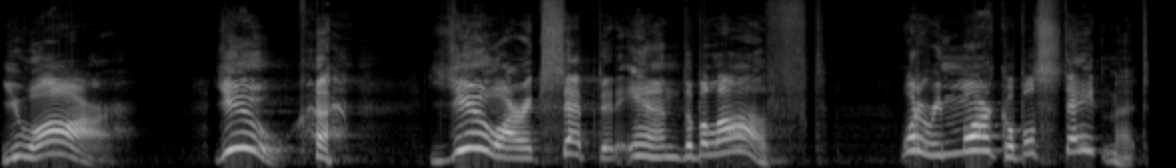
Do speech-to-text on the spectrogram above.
You are. You, you are accepted in the beloved. What a remarkable statement.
